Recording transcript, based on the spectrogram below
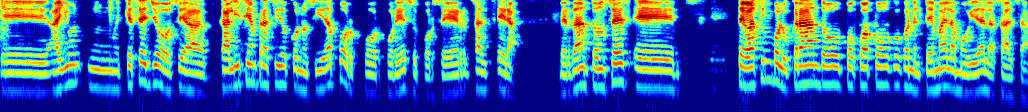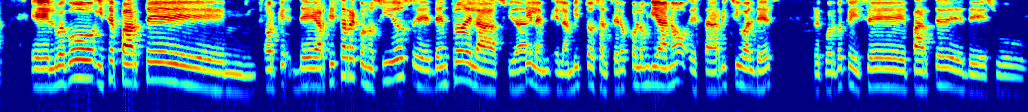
Eh, hay un, mm, qué sé yo, o sea, Cali siempre ha sido conocida por, por, por eso, por ser salsera, ¿verdad? Entonces, eh, te vas involucrando poco a poco con el tema de la movida de la salsa. Eh, luego hice parte mm, de artistas reconocidos dentro de la ciudad y el, el ámbito salsero colombiano. Está Richie Valdés, Recuerdo que hice parte de, su,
